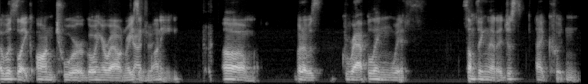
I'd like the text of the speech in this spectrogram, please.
I was like on tour, going around raising gotcha. money um, but I was grappling with something that I just I couldn't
